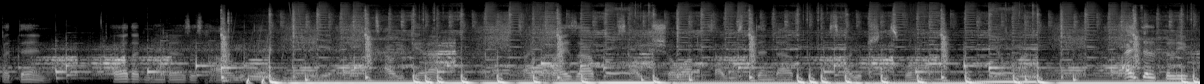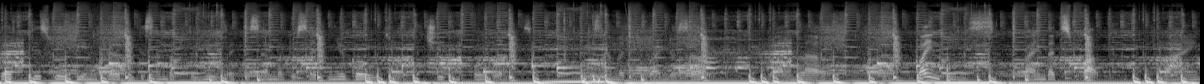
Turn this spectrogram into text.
But then, all that matters is how you end the year. It's how you get up. Still believe that this will be an incredible December for you. A December to set new goals, achieve old ones. A December to find yourself, find love, find peace, find that spark, find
